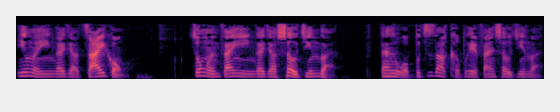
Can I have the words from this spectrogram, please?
英文应该叫栽拱中文翻译应该叫受精卵，但是我不知道可不可以翻受精卵，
